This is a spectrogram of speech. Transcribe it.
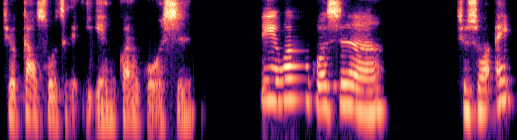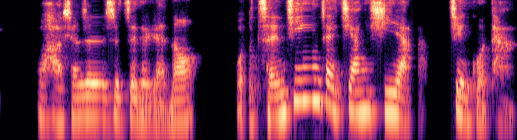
就告诉这个延观国师。延观国师呢，就说：“哎。”我好像认识这个人哦，我曾经在江西啊见过他，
